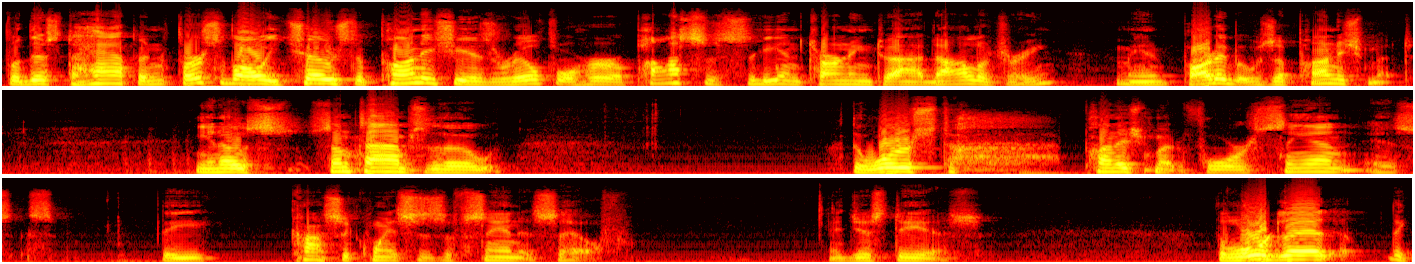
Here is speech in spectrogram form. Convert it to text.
for this to happen. First of all, He chose to punish Israel for her apostasy and turning to idolatry. I mean, part of it was a punishment. You know, sometimes the the worst punishment for sin is the consequences of sin itself. It just is. The Lord let the,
